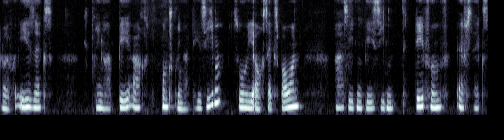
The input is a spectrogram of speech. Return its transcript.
Läufer E6, Springer B8 und Springer D7 sowie auch sechs Bauern A7, B7, D5, F6,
